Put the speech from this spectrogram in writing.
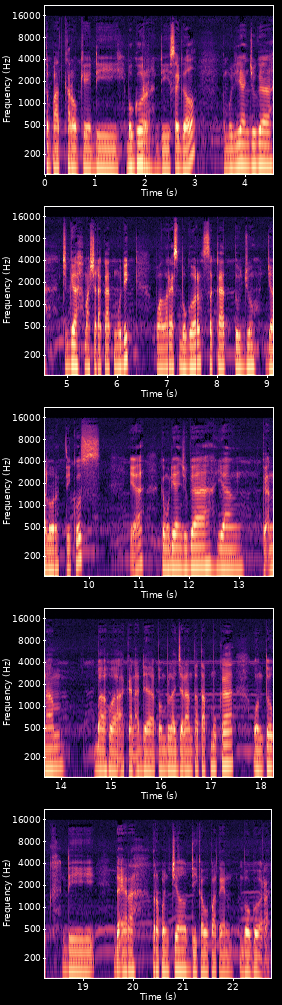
tempat karaoke di Bogor di Segel. Kemudian juga cegah masyarakat mudik Polres Bogor sekat 7 jalur tikus ya. Kemudian juga yang keenam bahwa akan ada pembelajaran tatap muka untuk di daerah terpencil di Kabupaten Bogor.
